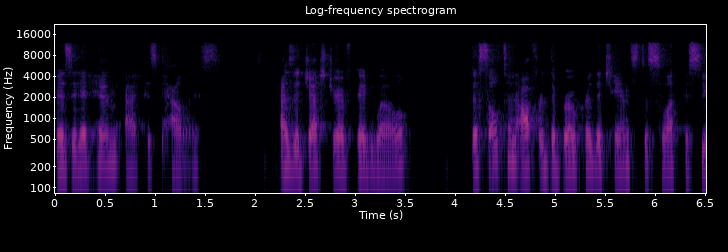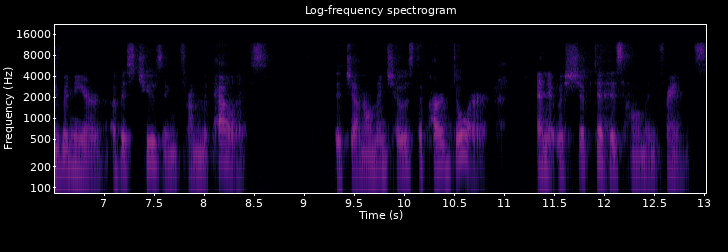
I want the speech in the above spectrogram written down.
visited him at his palace. As a gesture of goodwill, the Sultan offered the broker the chance to select a souvenir of his choosing from the palace. The gentleman chose the carved door, and it was shipped to his home in France.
